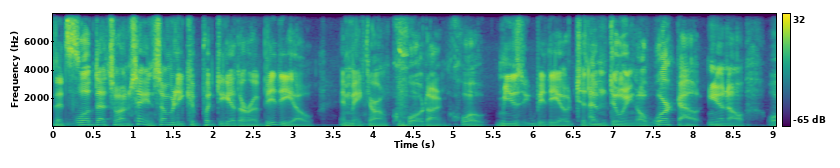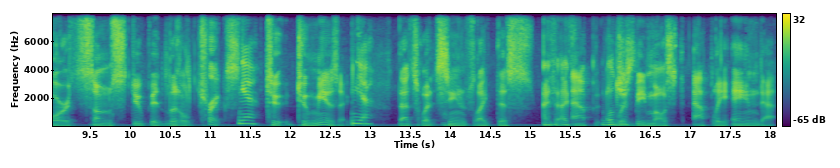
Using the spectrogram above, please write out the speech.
It's Well, that's what I'm saying. Somebody could put together a video and make their own quote unquote music video to them doing a workout, you know, or some stupid little tricks Yeah. to to music. yeah That's what it seems like this I th- I th- app we'll would just- be most aptly aimed at.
